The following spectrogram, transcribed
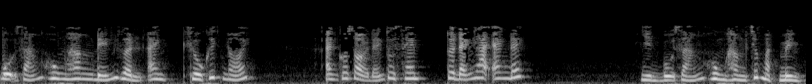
bộ dáng hung hăng đến gần anh, khiêu khích nói. Anh có giỏi đánh tôi xem, tôi đánh lại anh đấy. Nhìn bộ dáng hung hăng trước mặt mình,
